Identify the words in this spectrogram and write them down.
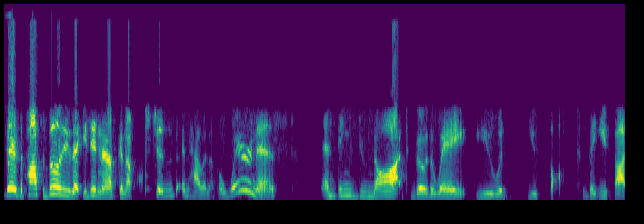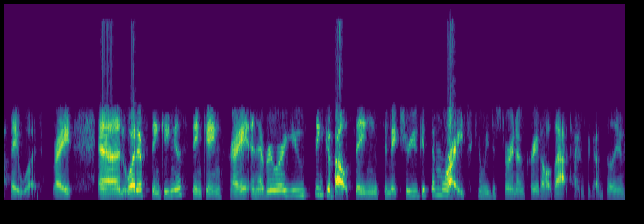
there's a possibility that you didn't ask enough questions and have enough awareness and things do not go the way you would you thought that you thought they would, right? And what if thinking is thinking, right? And everywhere you think about things to make sure you get them right, can we destroy and uncreate all that times a godzillion?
